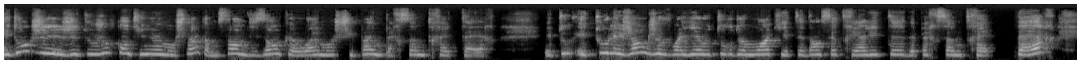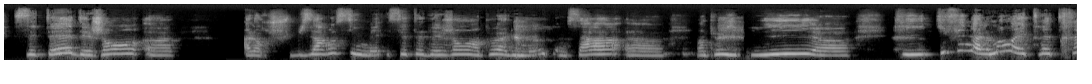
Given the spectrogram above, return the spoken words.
et donc, j'ai toujours continué mon chemin comme ça en me disant que, ouais, moi, je suis pas une personne très terre. Et, tous les gens que je voyais autour de moi qui étaient dans cette réalité des personnes très terre, c'était des gens euh, alors je suis bizarre aussi, mais c'était des gens un peu allumés comme ça, euh, un peu hippies, euh, qui, finalement étaient très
